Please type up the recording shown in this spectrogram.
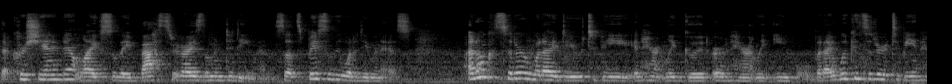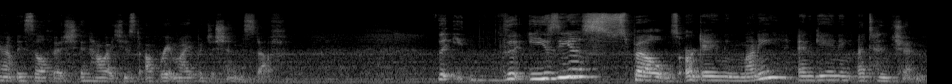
that Christianity didn't like, so they bastardized them into demons. So that's basically what a demon is. I don't consider what I do to be inherently good or inherently evil, but I would consider it to be inherently selfish in how I choose to operate my magician stuff. The, the easiest spells are gaining money and gaining attention.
